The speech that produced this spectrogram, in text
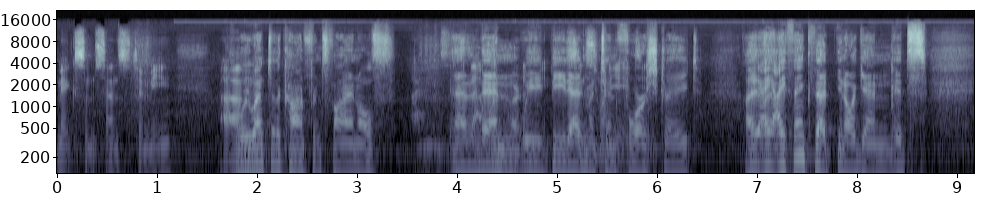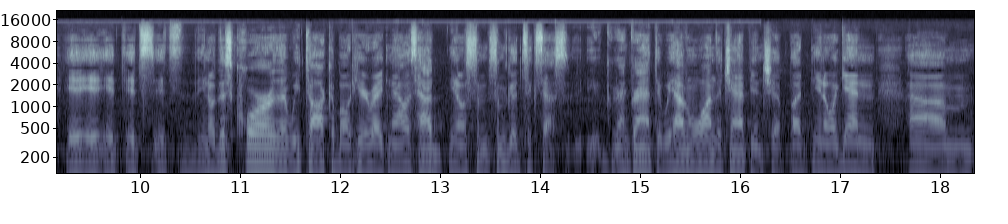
makes some sense to me. Um, well, we went to the conference finals, I mean, and then we beat Edmonton four straight. I, I, I think that you know again, it's it, it, it's it's you know this core that we talk about here right now has had you know some some good success. Granted, we haven't won the championship, but you know again, um,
